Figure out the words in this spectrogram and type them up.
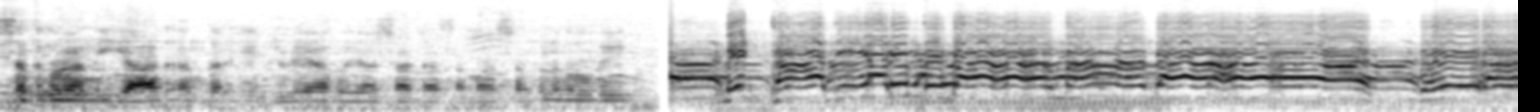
ਸਤਿਗੁਰਾਂ ਦੀ ਯਾਦ ਅੰਦਰ ਇਹ ਜੁੜਿਆ ਹੋਇਆ ਸਾਡਾ ਸਮਾਂ ਸਫਲ ਹੋਵੇ। ਮਿੱਠਾ ਜਿਹਾ ਰਤਬਾ ਮਾਦਾ ਤੇਰਾ ਤੂੰ ਦੇ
